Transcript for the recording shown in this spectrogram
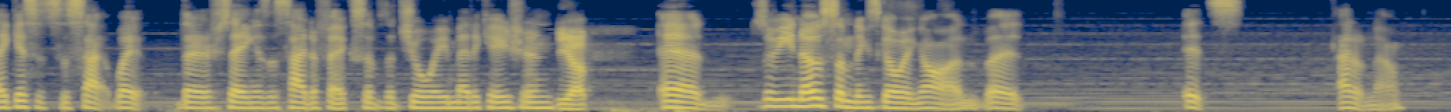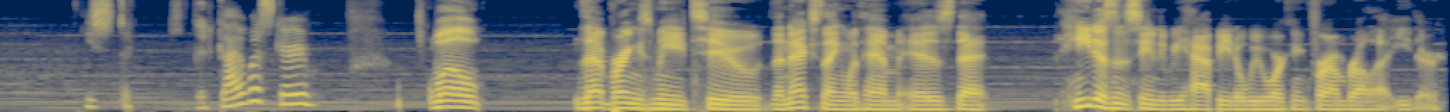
I guess it's the side what they're saying is the side effects of the joy medication, yep. and so he knows something's going on, but it's I don't know. He's just a good guy, Wesker. Well, that brings me to the next thing with him is that he doesn't seem to be happy to be working for Umbrella either.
